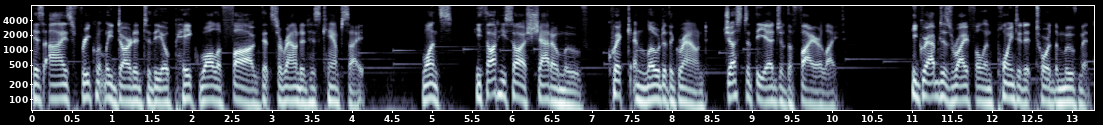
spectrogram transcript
his eyes frequently darted to the opaque wall of fog that surrounded his campsite. Once, he thought he saw a shadow move, quick and low to the ground, just at the edge of the firelight. He grabbed his rifle and pointed it toward the movement,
